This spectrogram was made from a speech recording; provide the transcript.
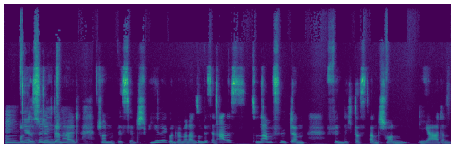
Und ja, das finde ich dann halt schon ein bisschen schwierig. Und wenn man dann so ein bisschen alles zusammenfügt, dann finde ich das dann schon, ja, dann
